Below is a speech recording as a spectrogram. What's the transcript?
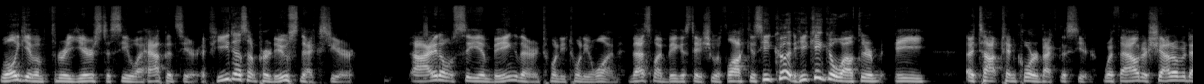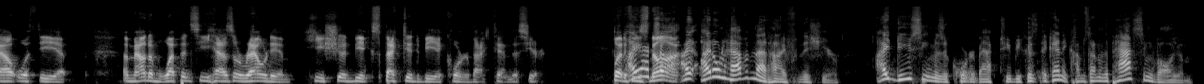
we'll give him three years to see what happens here. If he doesn't produce next year, I don't see him being there in 2021. That's my biggest issue with Lock is he could he could go out there and be a top 10 quarterback this year without a shadow of a doubt with the uh, amount of weapons he has around him. He should be expected to be a quarterback 10 this year. But if he's actually, not, I, I don't have him that high for this year. I do see him as a quarterback too because again, it comes down to the passing volume.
